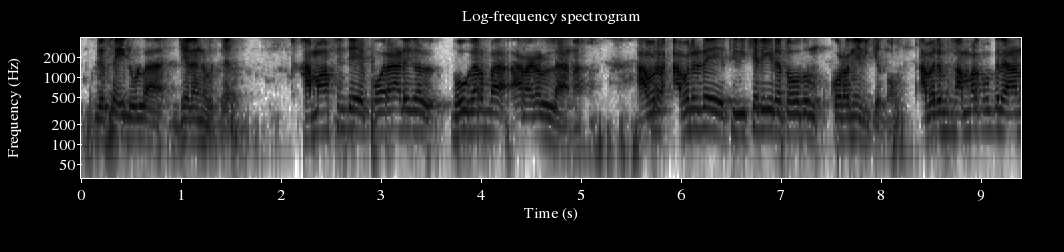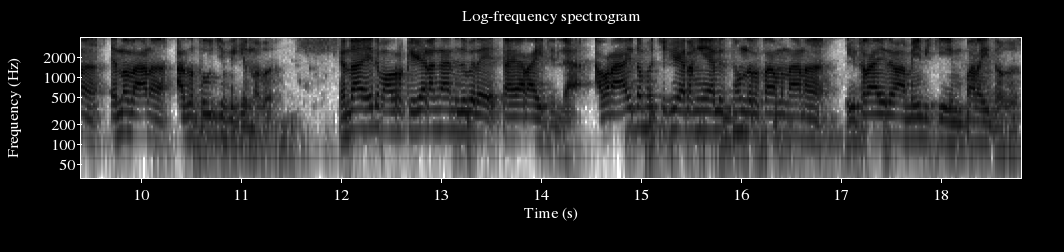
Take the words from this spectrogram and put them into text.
ഗസയിലുള്ള ജനങ്ങൾക്ക്. ഹമാസിന്റെ പോരാളികൾ ഭൂഗർഭ അറകളിലാണ്. അവർ അവരുടെ തിരിച്ചടിയുടെ തോതും കുറഞ്ഞിരിക്കുന്നു. അവരും സമ്മർദ്ദത്തിലാണ് എന്നതാണ് അത് സൂചിപ്പിക്കുന്നത്. എന്തായാലും അവർ കീഴടങ്ങാൻ ഇതുവരെ തയ്യാറായിട്ടില്ല. അവർ ആയുധം വെച്ച് കീഴടങ്ങിയാൽ യുദ്ധം നിർത്താമെന്നാണ് ഇസ്രായേലും അമേരിക്കയും പറയുന്നത്.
